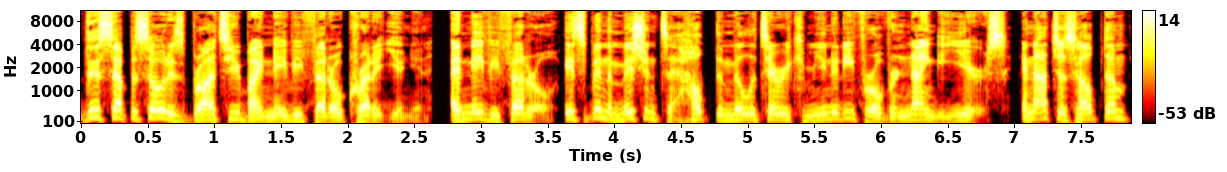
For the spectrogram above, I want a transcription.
This episode is brought to you by Navy Federal Credit Union. At Navy Federal, it's been the mission to help the military community for over 90 years. And not just help them,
